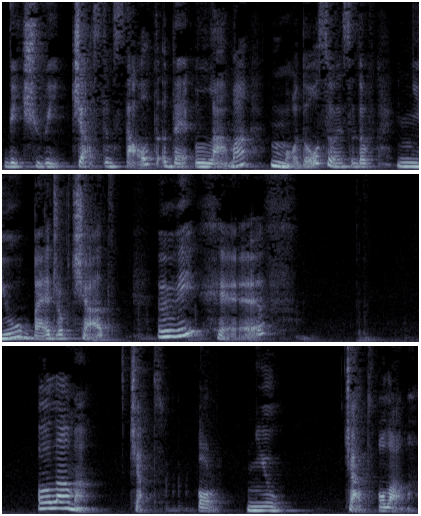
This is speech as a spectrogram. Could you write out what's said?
which we just installed, the Llama model. So instead of new Bedrock chat, we have Llama chat or new chat Ollama.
